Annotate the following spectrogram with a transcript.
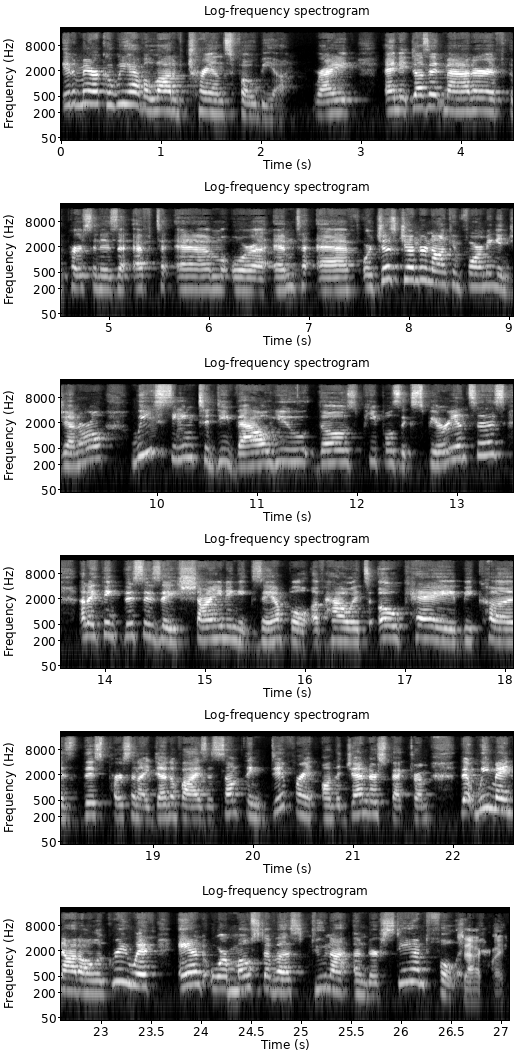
in America we have a lot of transphobia, right? And it doesn't matter if the person is a F to M or a M to F or just gender nonconforming in general. We seem to devalue those people's experiences. And I think this is a shining example of how it's okay because this person identifies as something different on the gender spectrum that we may not all agree with and or most of us do not understand fully. Exactly.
